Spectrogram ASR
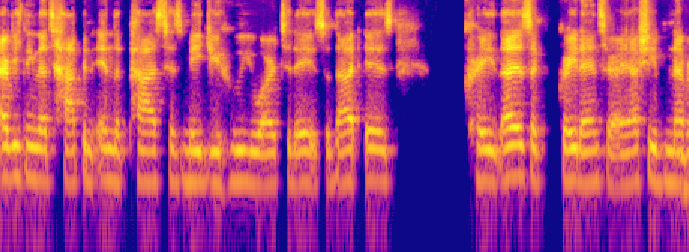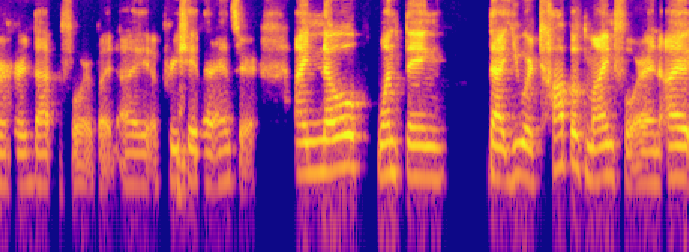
everything that's happened in the past has made you who you are today. So that is great that is a great answer. I actually have hmm. never heard that before but i hmm. appreciate that answer. I know one thing that you are top of mind for and i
